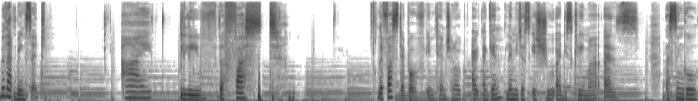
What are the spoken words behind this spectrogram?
With that being said, I believe the first the first step of intentional again let me just issue a disclaimer as a single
